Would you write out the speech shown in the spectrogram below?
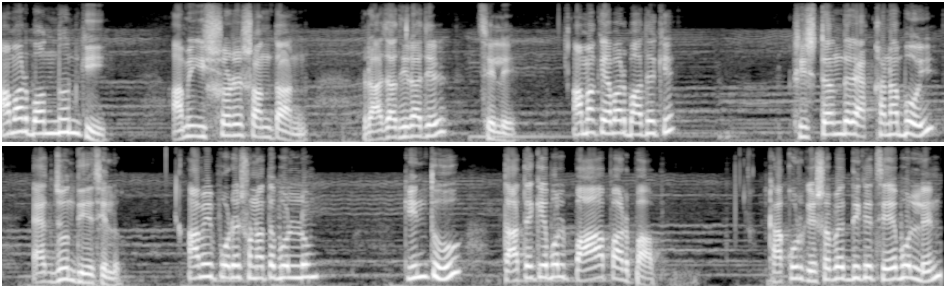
আমার বন্ধন কি? আমি ঈশ্বরের সন্তান, রাজাধিরাজের ছেলে। আমাকে আবার বাঁধে কে? খ্রিস্টানদের একখানা বই একজন দিয়েছিল। আমি পড়ে শোনাতে বললুম কিন্তু তাতে কেবল পাপ আর পাপ। ঠাকুর কেশবের দিকে চেয়ে বললেন,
